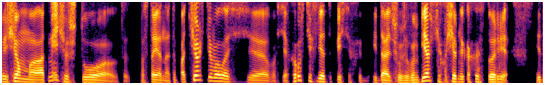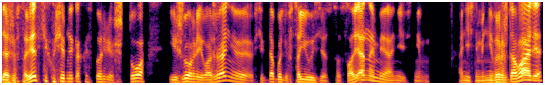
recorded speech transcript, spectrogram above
Причем отмечу, что постоянно это подчеркивалось во всех русских летописях и дальше уже в имперских учебниках истории, и даже в советских учебниках истории, что и Жора, и Важане всегда были в союзе со славянами, они с, ним, они с ними не враждовали,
